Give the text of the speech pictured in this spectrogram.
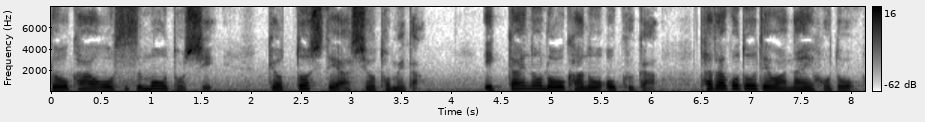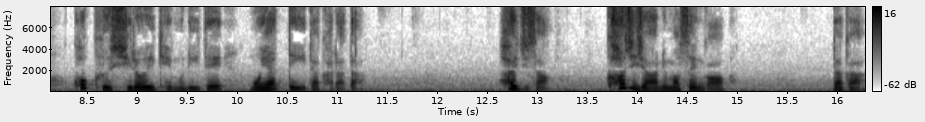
廊下を進もうとし、ぎょっとして足を止めた。一階の廊下の奥が、ただごとではないほど濃く白い煙でもやっていたからだ。ハイジさん、火事じゃありませんが。だが、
